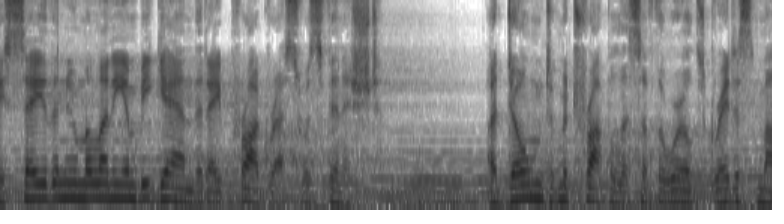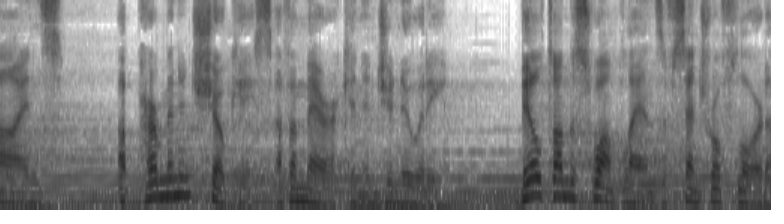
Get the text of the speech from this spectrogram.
They say the new millennium began the day progress was finished. A domed metropolis of the world's greatest minds, a permanent showcase of American ingenuity, built on the swamplands of Central Florida.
